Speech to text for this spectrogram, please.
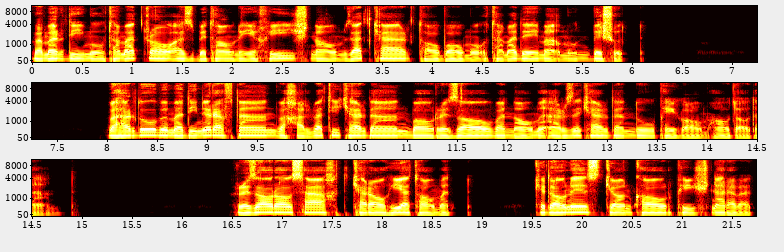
و مردی معتمد را از بطانه خویش نامزد کرد تا با معتمد مأمون بشد. و هر دو بمدینه رفتند و خلوتی کردند با رضا و نامه عرضه کردند و پیغامها دادند. رضا را سخت کراهیت آمد که دانست که آن کار پیش نرود.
